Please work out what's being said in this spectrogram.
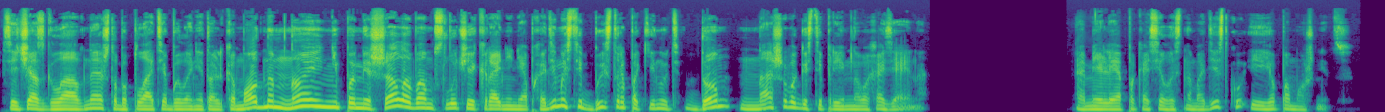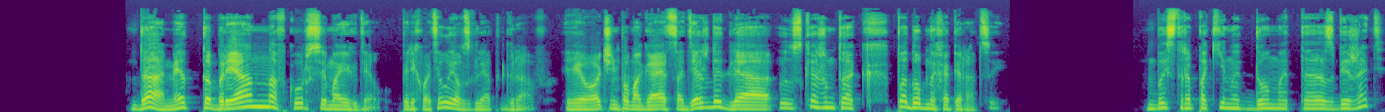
«Сейчас главное, чтобы платье было не только модным, но и не помешало вам в случае крайней необходимости быстро покинуть дом нашего гостеприимного хозяина». Амелия покосилась на модистку и ее помощницу. «Да, Метта Брианна в курсе моих дел», — перехватил я взгляд граф. «И очень помогает с одеждой для, скажем так, подобных операций». «Быстро покинуть дом — это сбежать?»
